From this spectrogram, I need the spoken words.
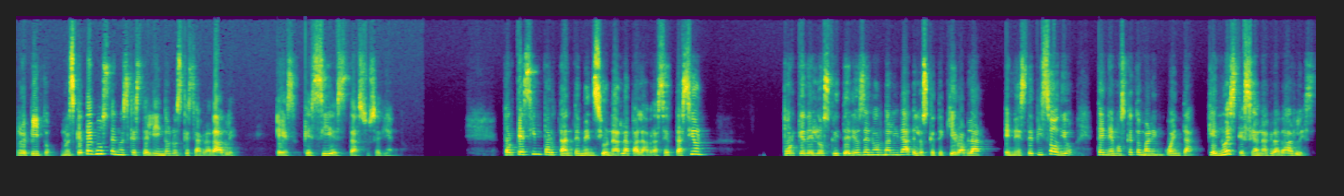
Repito, no es que te guste, no es que esté lindo, no es que sea agradable, es que sí está sucediendo. ¿Por qué es importante mencionar la palabra aceptación? Porque de los criterios de normalidad de los que te quiero hablar en este episodio, tenemos que tomar en cuenta que no es que sean agradables,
